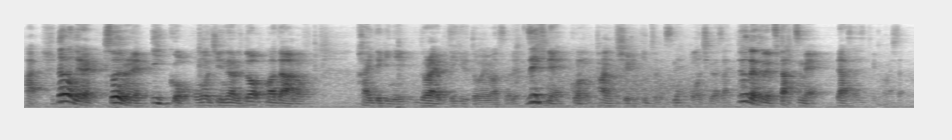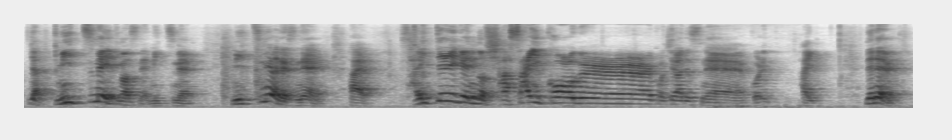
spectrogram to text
はい。なのでねそういうのね1個お持ちになるとまたあの快適にドライブできると思いますのでぜひねこのパンク修理キットですねお持ちください。ということでそれ2つ目出させていただきました。じゃあ3つ目いきますね3つ目。3つ目はですねはい。最低限の車載工具。こちらですね。これはい。でね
